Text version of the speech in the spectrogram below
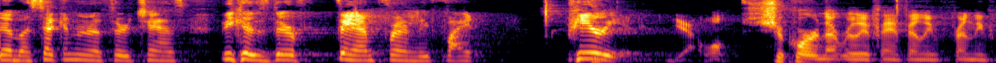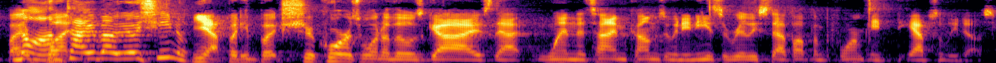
them a second and a third chance because they're fan friendly fighting. Period. Yeah, well, Shakur not really a fan friendly friendly fighter. No, I'm talking about Yoshino. Yeah, but he, but Shakur is one of those guys that when the time comes when he needs to really step up and perform, he, he absolutely does.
